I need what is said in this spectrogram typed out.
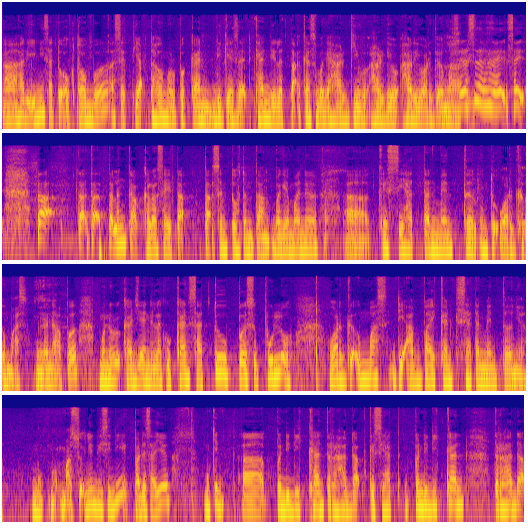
uh, hari ini 1 Oktober uh, setiap tahun merupakan digazetkan diletakkan sebagai hari hari, hari warga emas. Saya, saya, saya, saya tak tak tak tak lengkap kalau saya tak tak sentuh tentang bagaimana uh, kesihatan mental untuk warga emas. Ya. Kerana apa? Menurut kajian yang dilakukan satu per sepuluh warga emas diabaikan kesihatan mentalnya. Maksudnya di sini pada saya mungkin uh, pendidikan terhadap kesihatan pendidikan terhadap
